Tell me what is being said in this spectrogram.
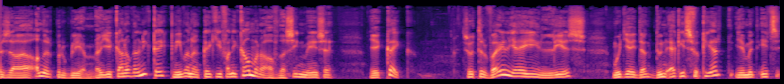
is daar 'n ander probleem? Nou jy kan ook nou nie kyk nie want dan kyk jy van die kamera af, dan sien mense jy kyk. So terwyl jy lees, moet jy dink, doen ek iets verkeerd? Jy moet iets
